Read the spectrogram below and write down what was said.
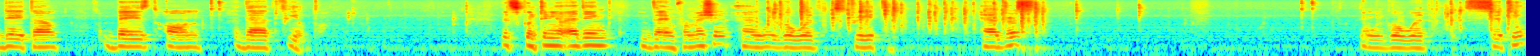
data based on that field. Let's continue adding the information and we'll go with street address. Then we'll go with city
